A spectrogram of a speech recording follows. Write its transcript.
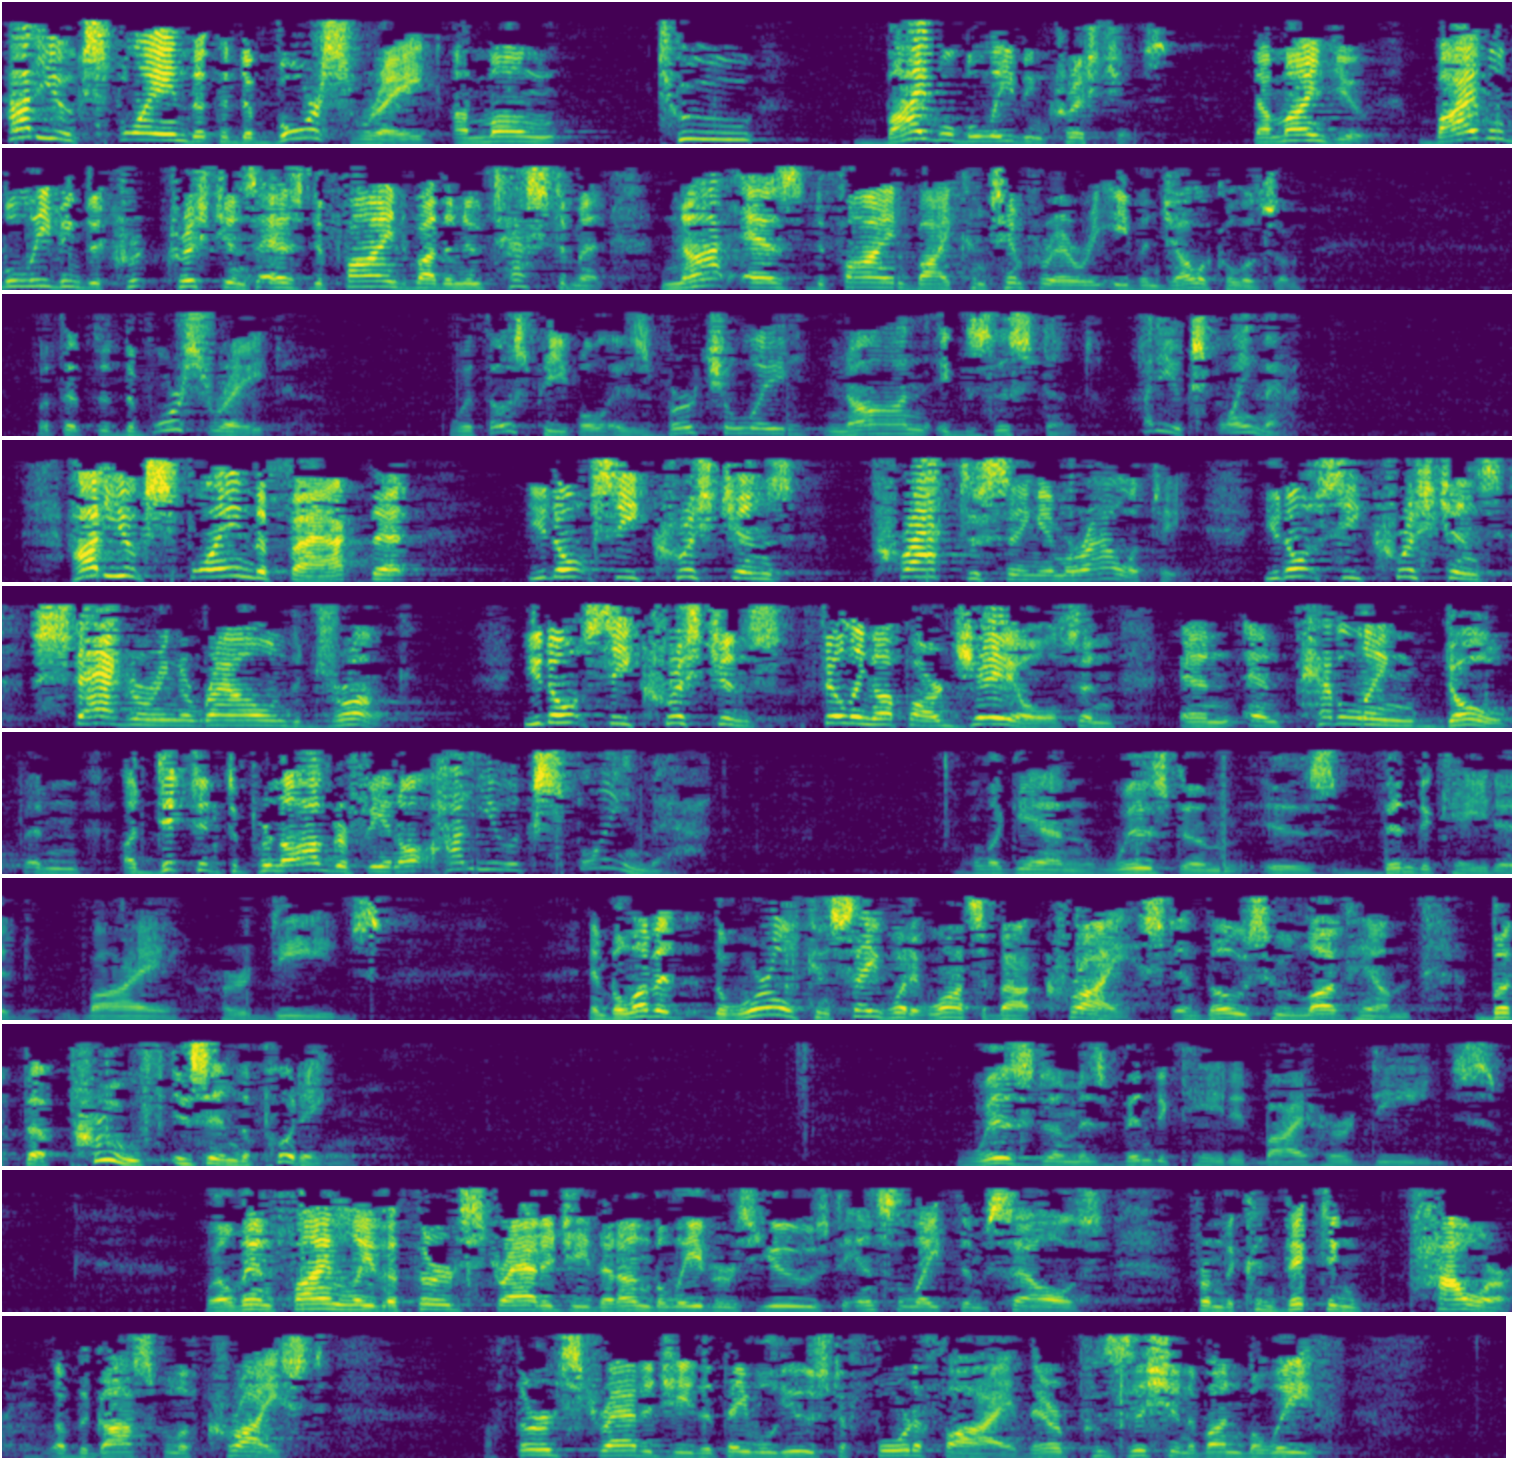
How do you explain that the divorce rate among two Bible believing Christians. Now, mind you, Bible believing Christians as defined by the New Testament, not as defined by contemporary evangelicalism, but that the divorce rate with those people is virtually non existent. How do you explain that? How do you explain the fact that you don't see Christians practicing immorality? You don't see Christians staggering around drunk. You don't see Christians filling up our jails and, and, and peddling dope and addicted to pornography and all. How do you explain that? Well, again, wisdom is vindicated by her deeds. And beloved, the world can say what it wants about Christ and those who love him, but the proof is in the pudding. Wisdom is vindicated by her deeds. Well, then finally, the third strategy that unbelievers use to insulate themselves from the convicting power of the gospel of Christ, a third strategy that they will use to fortify their position of unbelief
